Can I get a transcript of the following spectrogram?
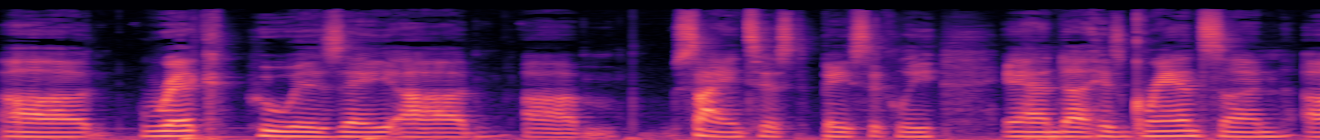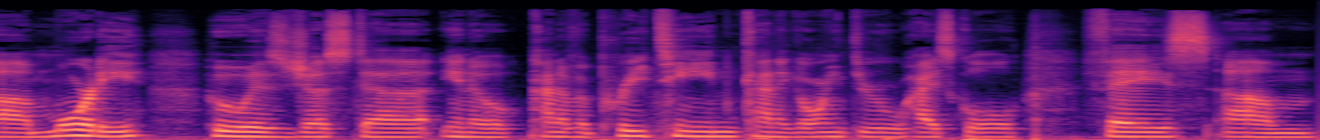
Uh, Rick, who is a uh, um, scientist, basically, and uh, his grandson uh, Morty, who is just uh, you know kind of a preteen, kind of going through high school phase. Um,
